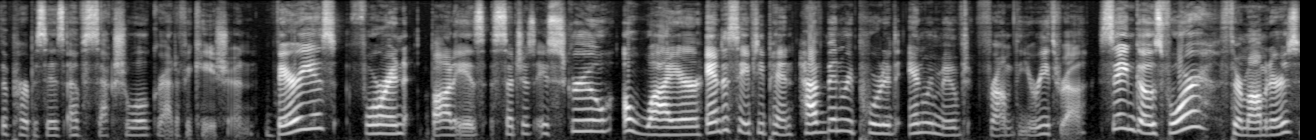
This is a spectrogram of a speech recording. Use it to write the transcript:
the purposes of sexual gratification. Various foreign bodies, such as a screw, a wire, and a safety pin, have been reported and removed from the urethra. Same goes for thermometers,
